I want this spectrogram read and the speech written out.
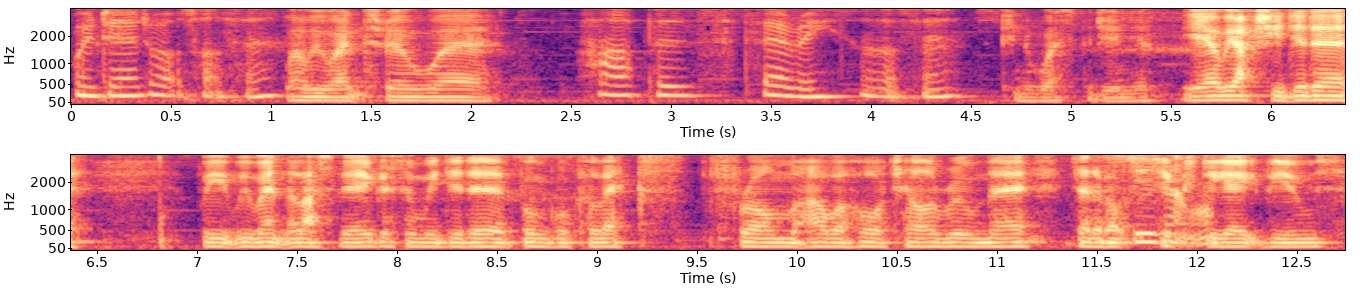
We did. What's that say? Where we went through uh, Harper's Ferry. What does that say? in West Virginia. Yeah, we actually did a. We, we went to Las Vegas and we did a bungle collects from our hotel room there. It's had about do that one? 68 views.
